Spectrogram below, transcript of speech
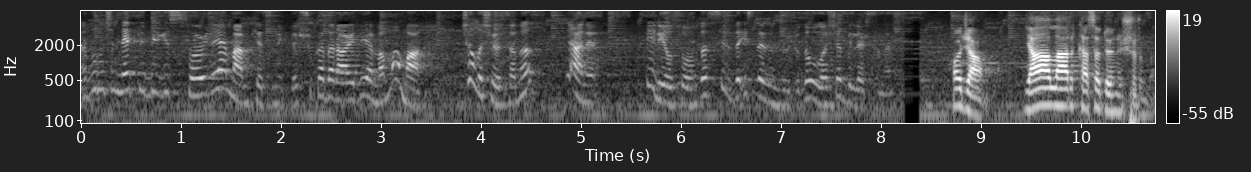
Yani bunun için net bir bilgi söyleyemem kesinlikle, şu kadar ay diyemem ama çalışırsanız yani bir yıl sonunda siz de istediğiniz vücuda ulaşabilirsiniz. Hocam yağlar kasa dönüşür mü?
